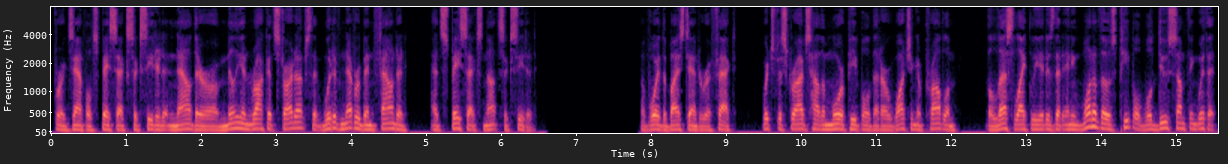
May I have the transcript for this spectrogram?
For example, SpaceX succeeded and now there are a million rocket startups that would have never been founded had SpaceX not succeeded. Avoid the bystander effect, which describes how the more people that are watching a problem, the less likely it is that any one of those people will do something with it.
